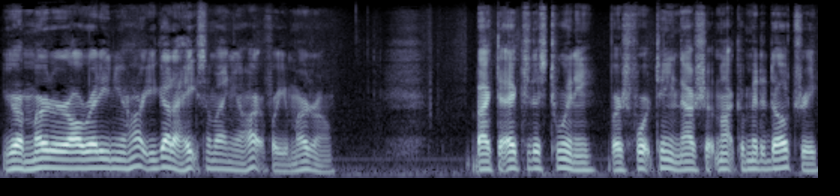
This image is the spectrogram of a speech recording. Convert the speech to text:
you're a murderer already in your heart. You got to hate somebody in your heart before you murder them. Back to Exodus 20, verse 14 Thou shalt not commit adultery.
